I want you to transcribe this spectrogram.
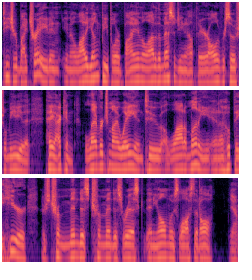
teacher by trade, and you know, a lot of young people are buying a lot of the messaging out there all over social media that hey, I can leverage my way into a lot of money, and I hope they hear there's tremendous, tremendous risk, and he almost lost it all. Yeah,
